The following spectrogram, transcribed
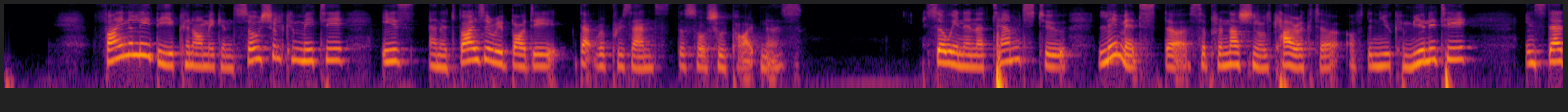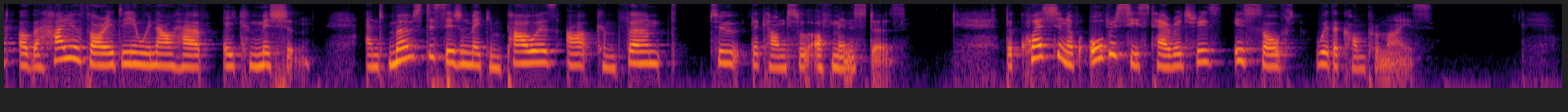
Finally, the Economic and Social Committee is an advisory body that represents the social partners. So, in an attempt to limit the supranational character of the new community, instead of a high authority, we now have a commission, and most decision making powers are confirmed to the Council of Ministers. The question of overseas territories is solved with a compromise.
